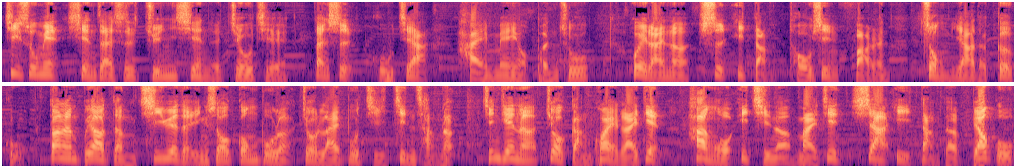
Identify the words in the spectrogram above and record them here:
技术面现在是均线的纠结，但是股价还没有喷出。未来呢，是一档投信法人。重压的个股，当然不要等七月的营收公布了就来不及进场了。今天呢，就赶快来电。和我一起呢，买进下一档的标股。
